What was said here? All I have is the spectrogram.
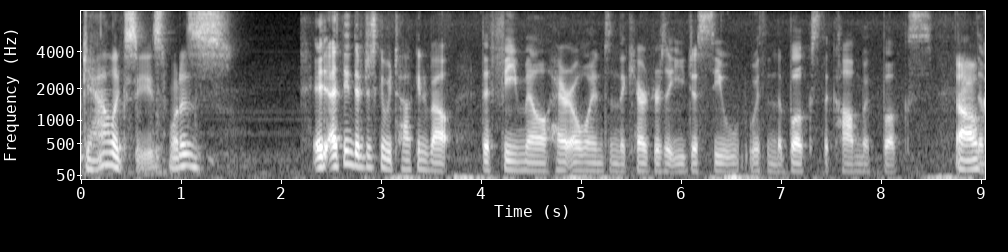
Galaxies, what is? It, I think they're just gonna be talking about the female heroines and the characters that you just see within the books, the comic books, Oh, the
